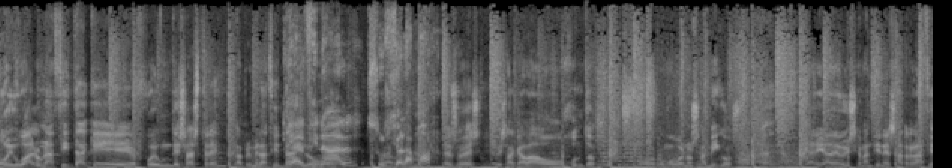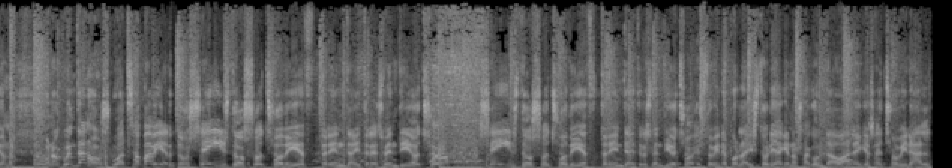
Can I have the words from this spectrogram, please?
O igual una cita que fue un desastre, la primera cita. Y al final surgió el amor. Eso es, habéis acabado juntos. O como buenos amigos. ¿eh? Día de hoy se mantiene esa relación. Bueno, cuéntanos, WhatsApp abierto, 628 10 33 28. 628 10 33 28. Esto viene por la historia que nos ha contado Ale, que se ha hecho viral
